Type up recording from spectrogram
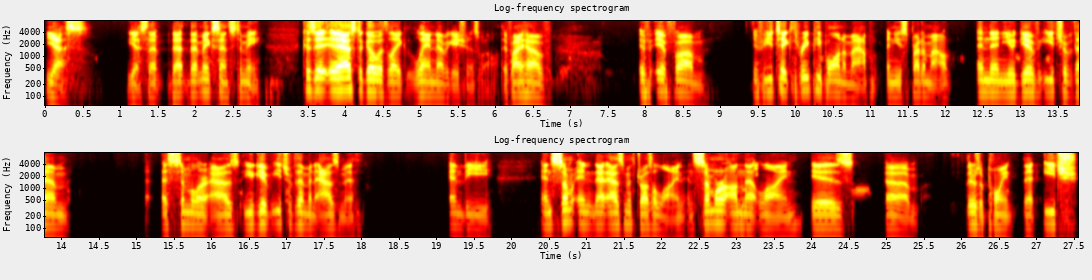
Yes. Yes, that that that makes sense to me. Cuz it, it has to go with like land navigation as well. If I have if if um if you take 3 people on a map and you spread them out and then you give each of them a similar as you give each of them an azimuth and the and some and that azimuth draws a line and somewhere on that line is um there's a point that each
